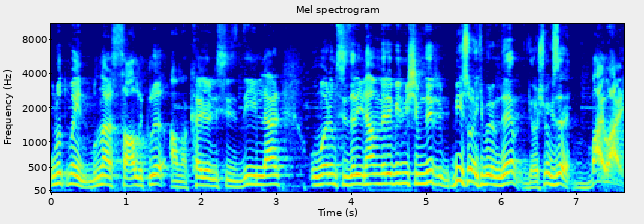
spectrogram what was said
Unutmayın bunlar sağlıklı ama kalorisiz değiller. Umarım sizlere ilham verebilmişimdir. Bir sonraki bölümde görüşmek üzere. Bay bay.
